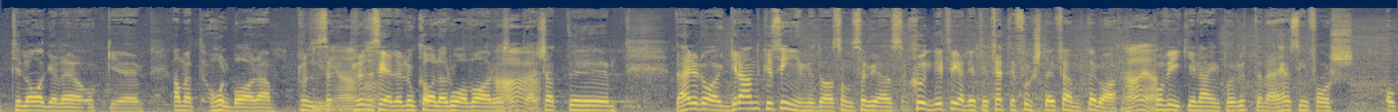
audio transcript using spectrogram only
tillagade och eh, hållbara. Produce- Jaha. producerade lokala råvaror och Ah. sånt där. Så att, eh, det här är då Grand Cuisine då, som serveras 7 3 till 31 femte då. Ja, ja. På Viking Line på rutterna Helsingfors och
